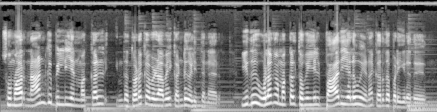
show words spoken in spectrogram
சுமார் நான்கு பில்லியன் மக்கள் இந்த தொடக்க விழாவை கண்டுகளித்தனர். இது உலக மக்கள் தொகையில் பாதியளவு என கருதப்படுகிறது.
